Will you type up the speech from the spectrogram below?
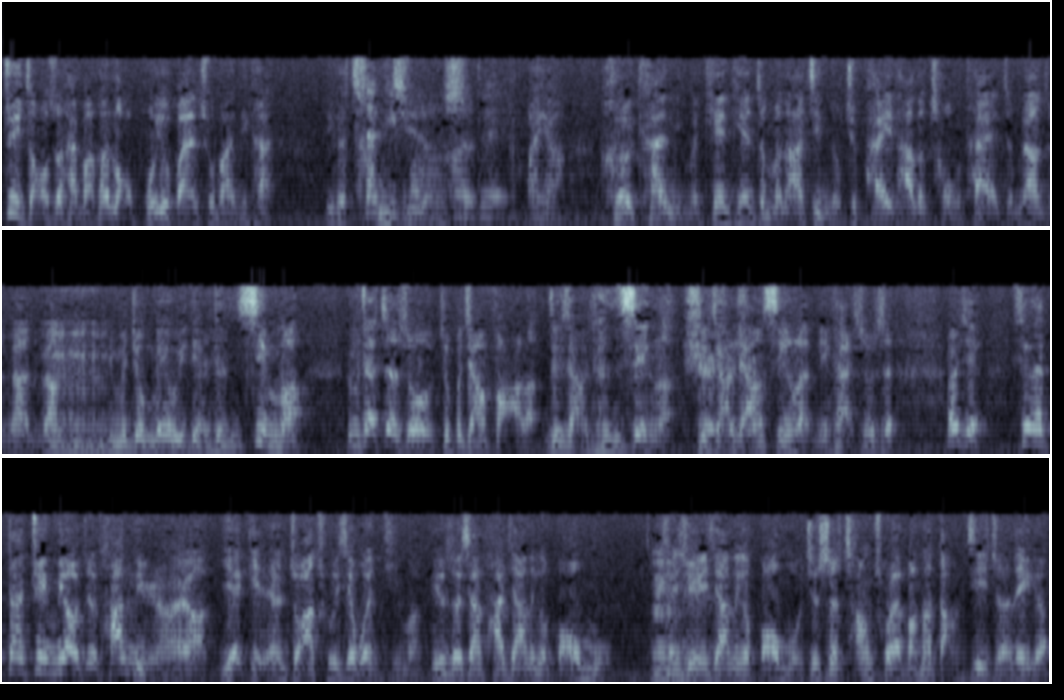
最早的时候还把他老婆又搬出来，你看。一个残疾人士，对，哎呀，何堪你们天天这么拿镜头去拍他的丑态，怎么样，怎么样，怎么样？你们就没有一点人性吗？那么在这时候就不讲法了，就讲人性了，就讲良心了。你看是不是？而且现在但最妙就是他女儿啊，也给人抓出一些问题嘛。比如说像他家那个保姆，陈旭宇家那个保姆，就是常出来帮他挡记者那个，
